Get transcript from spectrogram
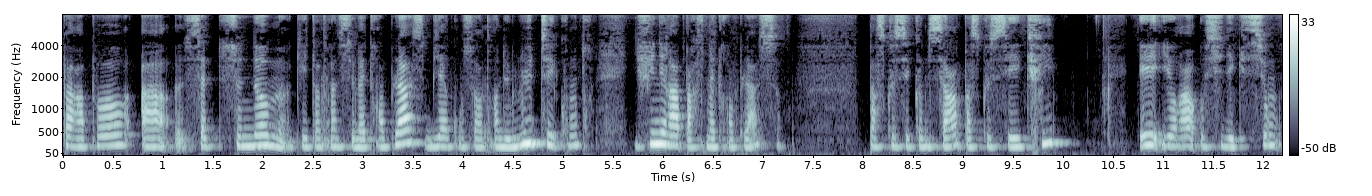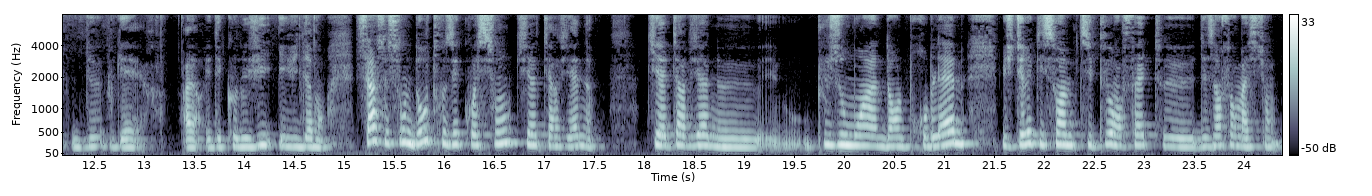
par rapport à euh, cette, ce nom qui est en train de se mettre en place, bien qu'on soit en train de lutter contre, il finira par se mettre en place, parce que c'est comme ça, parce que c'est écrit, et il y aura aussi des questions de guerre. Alors, et d'écologie, évidemment. Ça, ce sont d'autres équations qui interviennent qui interviennent euh, plus ou moins dans le problème, mais je dirais qu'ils sont un petit peu en fait des informations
